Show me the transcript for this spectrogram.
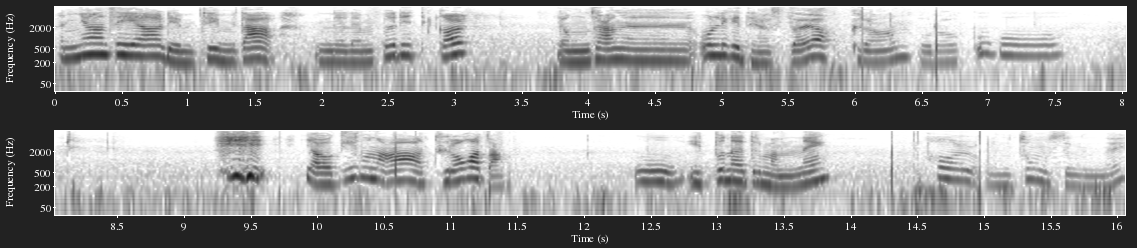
안녕하세요, 램트입니다. 오늘은 프리티컬 영상을 올리게 되었어요. 그럼 보러 끄고. 여기구나. 들어가자. 오, 이쁜 애들 많네. 헐, 엄청 못생겼네.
